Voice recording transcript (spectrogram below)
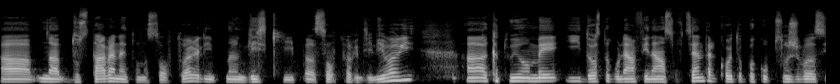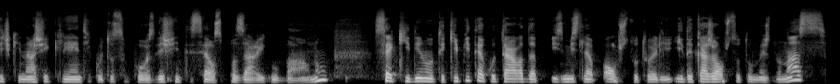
а, на доставянето на софтуер или на английски софтуер деливари, като имаме и доста голям финансов център, който пък обслужва всички наши клиенти, които са по различните селс пазари глобално. Всеки един от екипите, ако трябва да измисля общото или и да кажа общото между нас,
